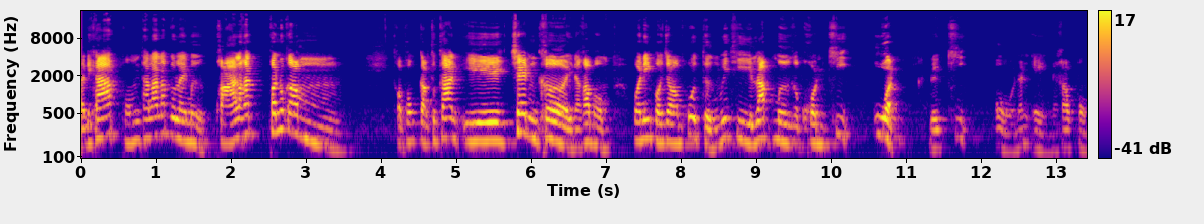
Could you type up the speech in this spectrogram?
สวัสดีครับ ผมธารารับดูลายมือผาละครับพนุกรรม ขอพบกับทุกท่านอีกเช่นเคยนะครับผม วันนี้ผมจะมาพูดถึงวิธีรับมือกับคนขี้อวด หรือขี้โอนั่นเองนะครับผม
